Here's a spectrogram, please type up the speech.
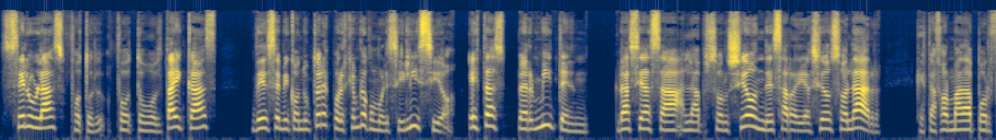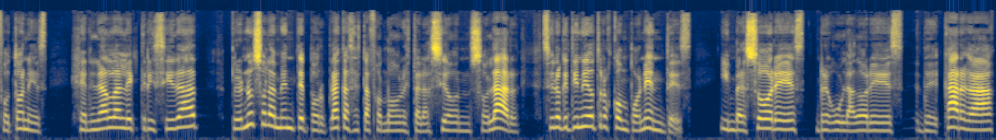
células fotovoltaicas de semiconductores, por ejemplo, como el silicio. Estas permiten, gracias a la absorción de esa radiación solar que está formada por fotones, generar la electricidad, pero no solamente por placas está formada una instalación solar, sino que tiene otros componentes, inversores, reguladores de carga,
